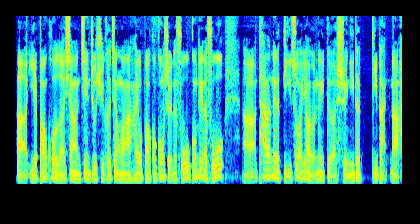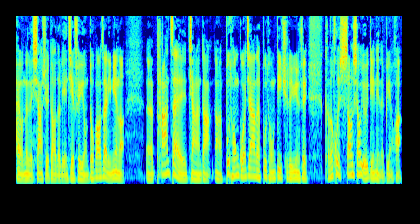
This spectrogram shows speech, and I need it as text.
啊，也包括了像建筑许可证啦，还有包括供水的服务、供电的服务啊，它的那个底座要有那个水泥的底板，那还有那个下水道的连接费用都包在里面了。呃，它在加拿大啊，不同国家的不同地区的运费可能会稍稍有一点点的变化。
